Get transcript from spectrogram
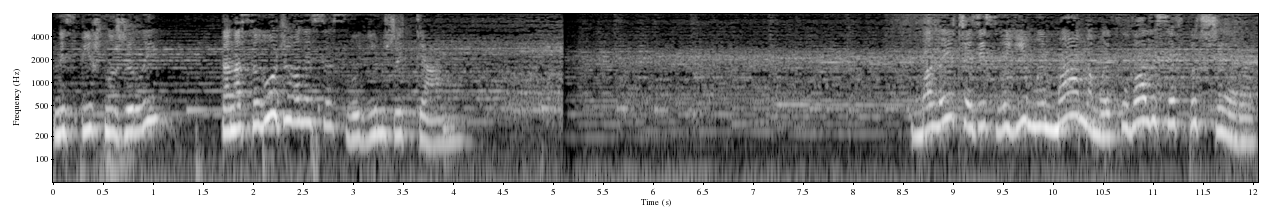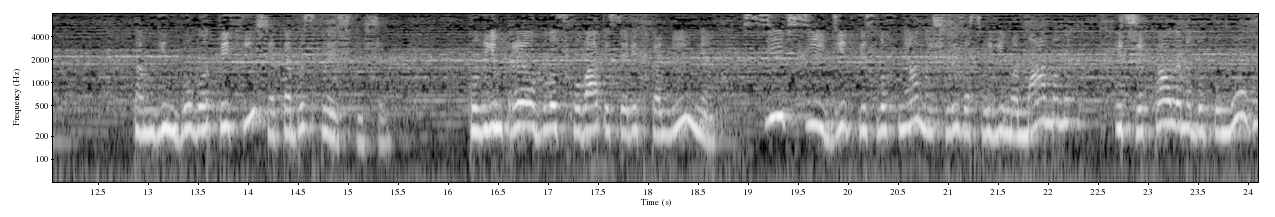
неспішно жили та насолоджувалися своїм життям. Малеча зі своїми мамами ховалися в печерах. Там їм було тихіше та безпечніше. Коли їм треба було сховатися від каміння, всі-всі дітки слухняно йшли за своїми мамами і чекали на допомогу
